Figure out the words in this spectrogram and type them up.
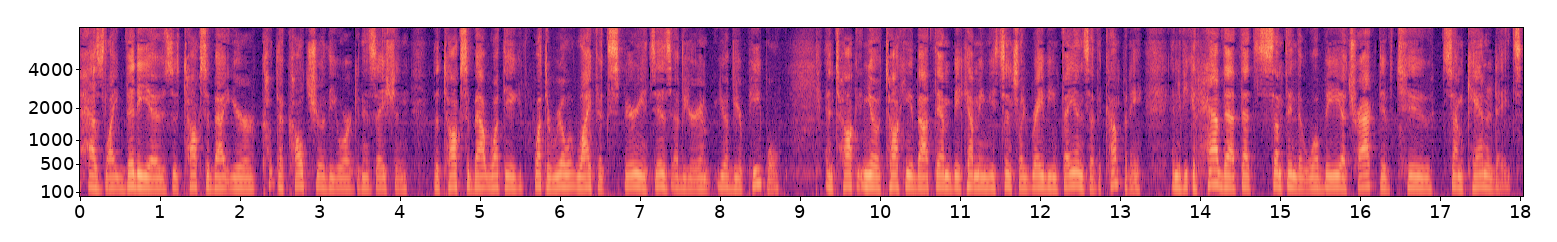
has like videos that talks about your the culture of the organization that talks about what the what the real life experience is of your of your people and talking you know talking about them becoming essentially raving fans of the company and if you can have that that's something that will be attractive to some candidates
